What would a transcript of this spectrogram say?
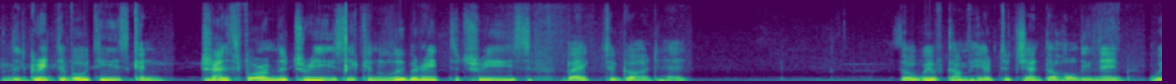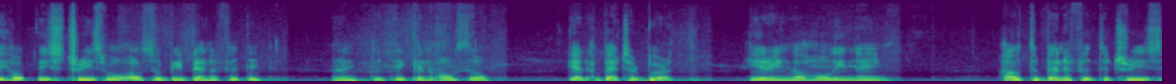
the great devotees can transform the trees they can liberate the trees back to godhead so we've come here to chant the holy name. We hope these trees will also be benefited, right? That they can also get a better birth hearing the holy name. How to benefit the trees?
